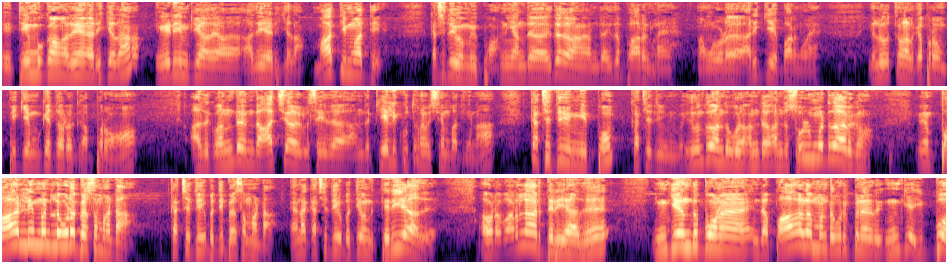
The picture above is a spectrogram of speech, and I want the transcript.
திமுக அதே அறிக்கை தான் ஏடிஎம்கே அதே அறிக்கை தான் மாற்றி மாற்றி கட்சித்தீவு மீட்போம். நீ அந்த இதை அந்த இதை பாருங்களேன். அவங்களோட அறிக்கையை பாருங்களேன். எழுபத்தி நாலுக்கு அப்புறம் பி கே முக்கியத்தோருக்கு அப்புறம் அதுக்கு வந்து இந்த ஆட்சியாளர்கள் செய்த அந்த கேலி கூத்தான விஷயம் பார்த்தீங்கன்னா கச்சத்தீவு மீட்போம் கச்சத்தீவு இது வந்து அந்த ஒரு- அந்த அந்த சொல் மட்டும் தான் இருக்கும். இவன் பார்லிமெண்ட்ல கூட பேச மாட்டான். கச்சத்தீவை பத்தி பேச மாட்டான். ஏன்னா கச்சத்தீவை பத்தி அவனுக்கு தெரியாது. அவரோட வரலாறு தெரியாது. இங்கேருந்து போன இந்த பாராளுமன்ற உறுப்பினர் இங்கே இப்போ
